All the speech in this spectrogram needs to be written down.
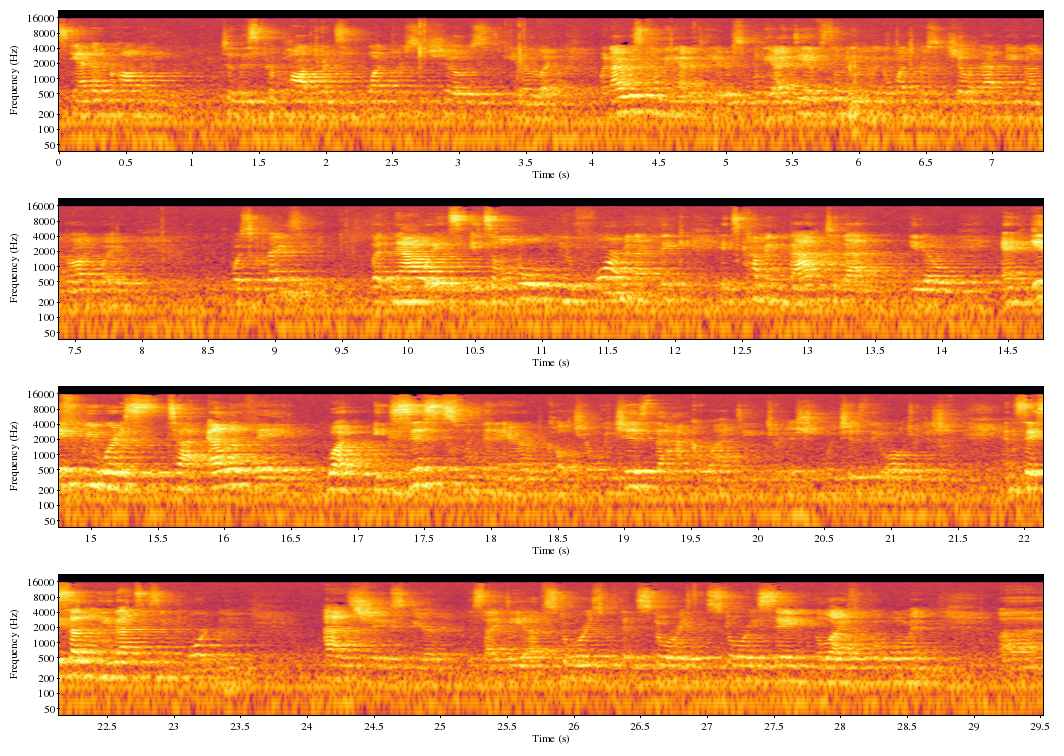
stand-up comedy to this preponderance of one-person shows. You know, like when I was coming out of theater school, the idea of somebody doing a one-person show and that being on Broadway was crazy. But now it's it's a whole new form, and I think it's coming back to that. You know, and if we were to, to elevate what exists within Arab culture, which is the Hakawati tradition, which is the oral tradition, and say suddenly that's as important as Shakespeare, this idea of stories within stories and stories saving the life of a woman. Uh,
